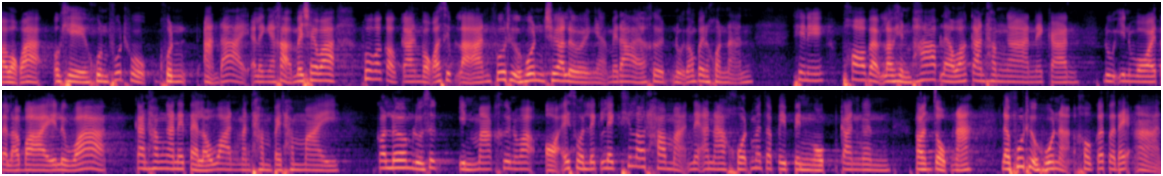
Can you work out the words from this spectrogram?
มาบอกว่าโอเค คุณพูดถูกคุณอ่านได้อะไรเงี้ยค่ะ ไม่ใช่ว่าผู้ประกอบการบอกว่า 10 ล้าน ผู้ถือหุ้นเชื่อเลยเงี้ยไม่ได้ก็คือหนูต้องเป็นคนนั้น ทีนี้พอแบบเราเห็นภาพแล้วว่าการทำงานในการดูอินวอยแต่ละใบหรือว่าการทำงานในแต่ละวันมันทำไปทำไม ก็เริ่มรู้สึกอินมากขึ้นว่าอ๋อไอ้ส่วนเล็ก ๆ ที่เราทำอะในอนาคตมันจะไปเป็นงบการเงินตอนจบนะ แล้วผู้ถือหุ้นอะเขาก็จะได้อ่าน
